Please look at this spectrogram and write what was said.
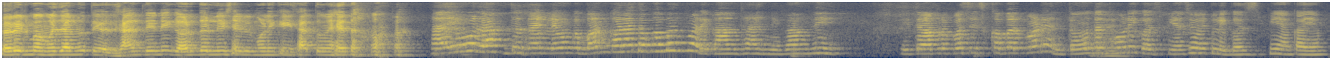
શરીરમાં મજા નહોતી આવતી. શાંતિ નહીં કે હળદર નહીં સાહેબ મને કંઈ થતું હે તો. હા એવું લાગતું હતું એટલે હું કે બંધ કરે તો ખબર પડે કામ થાય ને કામ નહીં. એ તો આપણે પછી જ ખબર પડે ને તો હું તો થોડીક જ પીયા. છો એટલી જ પીયા કાયમ.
